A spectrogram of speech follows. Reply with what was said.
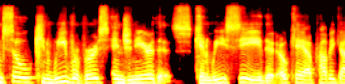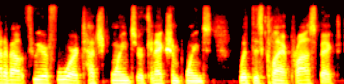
And so, can we reverse engineer this? Can we see that, okay, I probably got about three or four touch points or connection points with this client prospect?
